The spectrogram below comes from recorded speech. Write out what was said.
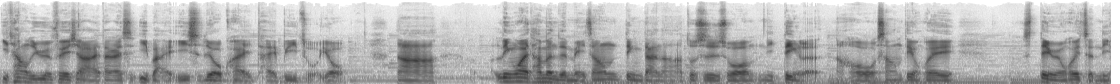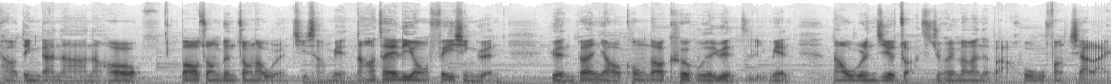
一趟的运费下来大概是一百一十六块台币左右。那另外他们的每张订单啊，都是说你订了，然后商店会店员会整理好订单啊，然后包装跟装到无人机上面，然后再利用飞行员远端遥控到客户的院子里面，然后无人机的爪子就会慢慢的把货物放下来。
